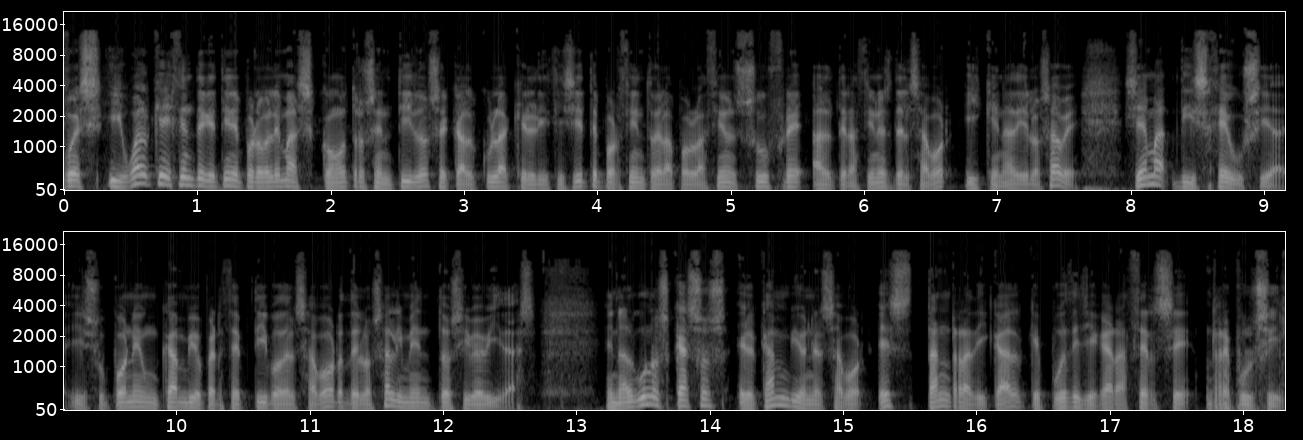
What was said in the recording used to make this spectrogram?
Pues igual que hay gente que tiene problemas con otros sentidos, se calcula que el 17% de la población sufre alteraciones del sabor y que nadie lo sabe. Se llama disgeusia y supone un cambio perceptivo del sabor de los alimentos y bebidas. En algunos casos, el cambio en el sabor es tan radical que puede llegar a hacerse repulsivo.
